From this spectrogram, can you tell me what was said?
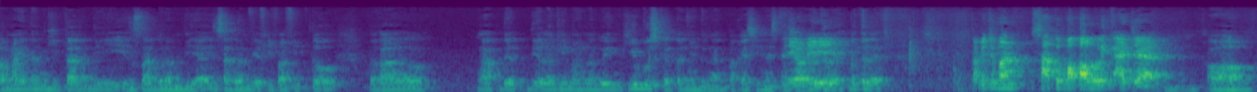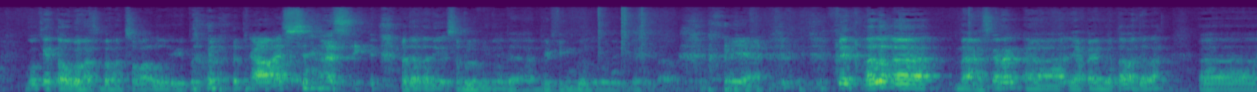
permainan gitar di Instagram dia, Instagram dia Viva Vito bakal ngupdate dia lagi main lagu Incubus katanya dengan pakai Yoi. synesthesia. Betul ya? Betul ya? Tapi cuman satu potong lick aja. Oh, gue kayak tahu banget banget soal lo gitu. Oh, as- Asik. Padahal tadi sebelum ini udah briefing dulu udah dikasih tahu. Iya. Fit, lalu eh, nah sekarang eh, yang pengen gue tahu adalah eh,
